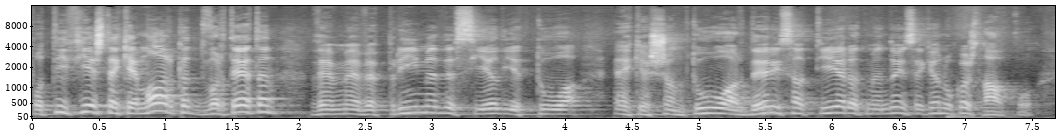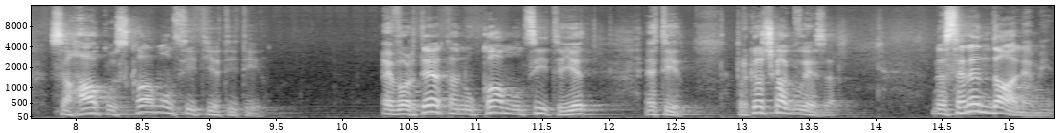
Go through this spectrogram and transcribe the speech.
po ti thjesht e ke marrë këtë të vërtetën dhe me veprimet dhe sjelljet tua e ke shëmtuar derisa të tjerët mendojnë se kjo nuk është haku, se haku s'ka mundësi të jetë i tillë. E vërteta nuk ka mundësi të jetë e tillë. Për këtë shkak vëllezër, Nëse ne ndalemi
